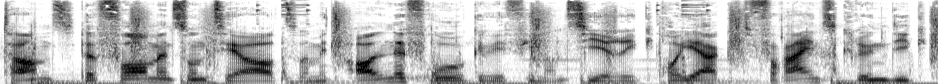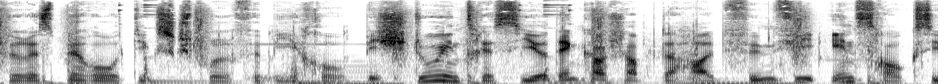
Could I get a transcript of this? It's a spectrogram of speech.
Tanz, Performance und Theater mit allen Fragen wie Finanzierung, Projekt, Vereinsgründung für ein Beratungsgespräch vorbeikommen. Bist du interessiert, dann kannst du ab der halb fünf ins Roxy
